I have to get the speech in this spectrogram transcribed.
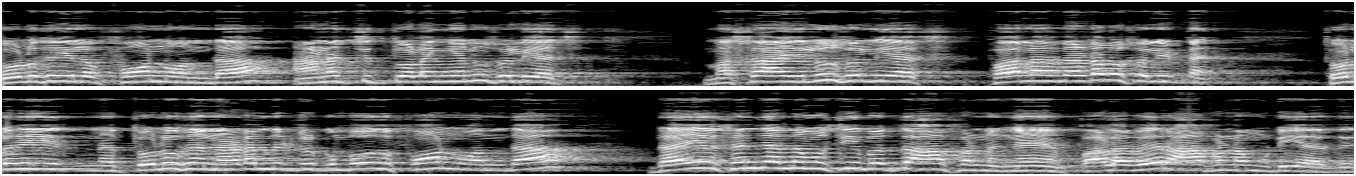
தொழுகையில் ஃபோன் வந்தால் அணைச்சி தொலைங்கன்னு சொல்லியாச்சு. மசாயிலும் சொல்லியாச்சு. பல தடவை சொல்லிட்டேன். தொழுகை நான் தொழுகை நடந்துட்டு இருக்கும்போது ஃபோன் வந்தால் தயவு செஞ்சு அந்த முசீபத்தை ஆஃப் பண்ணுங்க. பல பேர் ஆஃப் பண்ண முடியாது.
